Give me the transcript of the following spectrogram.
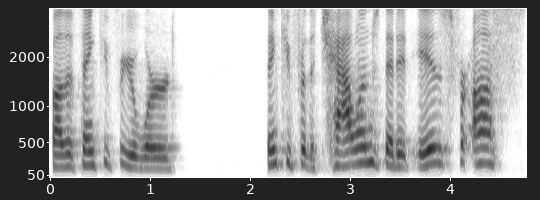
Father, thank you for your word. Thank you for the challenge that it is for us.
